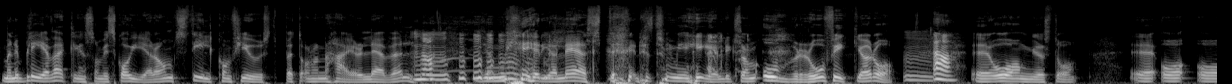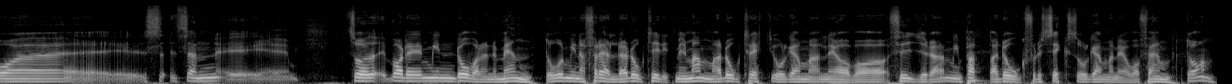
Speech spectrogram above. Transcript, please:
Men det blev verkligen som vi skojar om. Still confused but on a higher level. Ju mer jag läste desto mer liksom, oro fick jag då. Ja. Eh, och ångest då. Eh, och, och eh, sen eh, så var det min dåvarande mentor. Mina föräldrar dog tidigt. Min mamma dog 30 år gammal när jag var fyra. Min pappa dog 46 år gammal när jag var 15.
